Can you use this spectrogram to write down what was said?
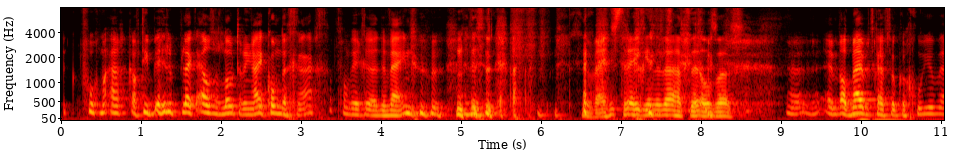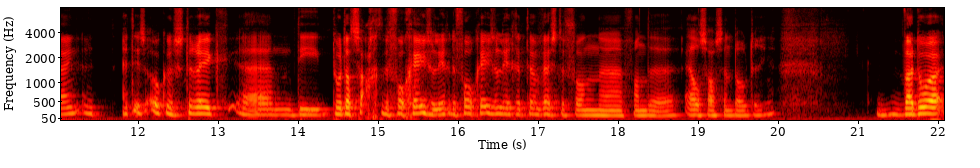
ik vroeg me eigenlijk af, die hele plek Elzas Lotharingen, hij komt er graag vanwege de wijn. De wijnstreek inderdaad, eh, Elzas. Eh, en wat mij betreft ook een goede wijn. Het, het is ook een streek ehm, die, doordat ze achter de Vogezen liggen, de Vogezen liggen ten westen van, van de Elzas en Lotharingen. Waardoor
